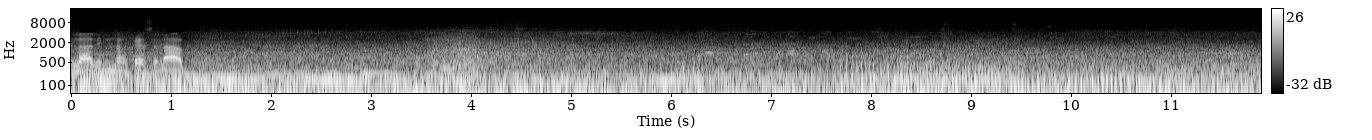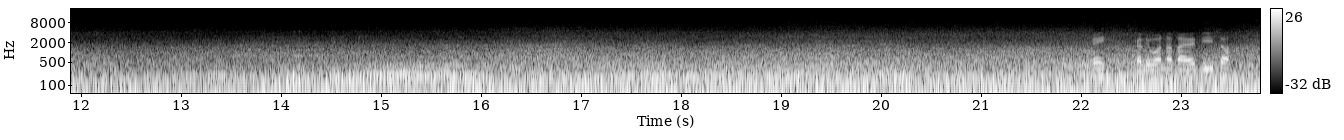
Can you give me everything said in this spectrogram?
ilalim ng Quezon Ave. Okay, kaliwa na tayo dito.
